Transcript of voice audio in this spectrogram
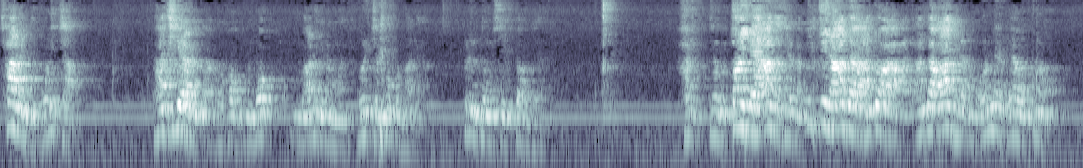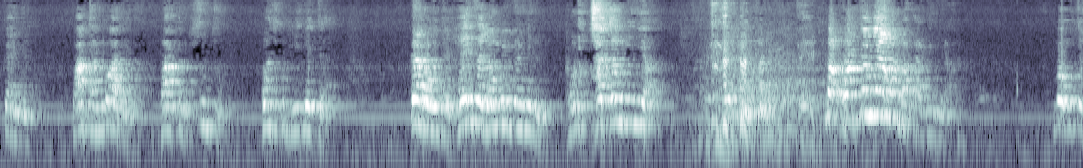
차는 이제 보리차. 단식이라니까, 하고, 목, 마르기랑만 보리차 먹고 말이야. 그런 동시에 또 이제, 저, 종이에 앉아서 일주일에 앉아, 앉아, 앉아, 앉으려면 배가 고프나. 그러니까 이제, 모아야 돼. 방탄 신주. 본식구도 얘기했죠. 그러고 이제, 회사 용민경인 보리차 정민이야. 막, 보리정이라고 막 알겠냐. 뭐, 저,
